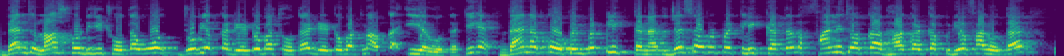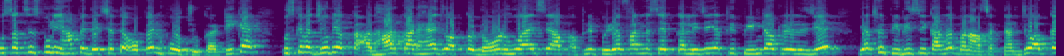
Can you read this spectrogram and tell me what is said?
देन जो लास्ट फोर डिजिट होता है, वो जो भी आपका डेट ऑफ़ बर्थ होता है डेट ऑफ़ बर्थ में आपका ईयर होता है, ठीक है? देन आपको ओपन पर क्लिक करना है। तो जैसे ओपन पर क्लिक करते हैं तो फाइनली जो आपका आधार कार्ड का पीडीएफ फ़ाइल होता है वो सक्सेसफुल यहाँ पे देख सकते हैं ओपन हो चुका है, ठीक है? उसके बाद जो भी आपका आधार कार्ड है, जो आपका डाउनलोड हुआ है, इसे आप अपने पीडीएफ फ़ाइल में सेव कर लीजिए या फिर प्रिंट आउट ले लीजिए या फिर पीवीसी कार्ड में बना सकते हैं। जो आपका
